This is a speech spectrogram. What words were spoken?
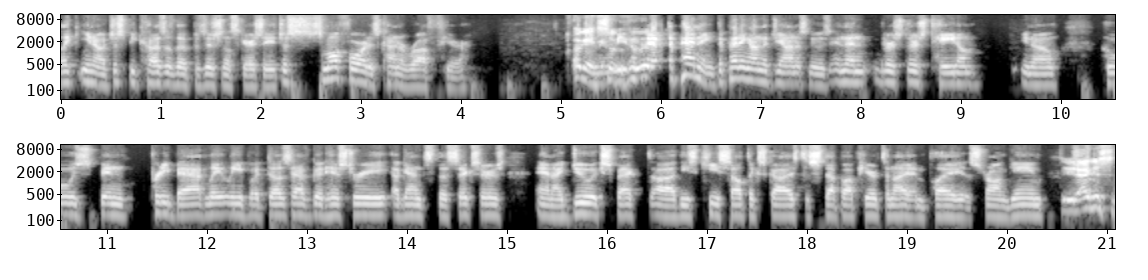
like you know, just because of the positional scarcity, just small forward is kind of rough here. Okay, I mean, so we, depending depending on the Giannis news, and then there's there's Tatum, you know, who's been pretty bad lately, but does have good history against the Sixers. And I do expect uh, these key Celtics guys to step up here tonight and play a strong game. Dude, I just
